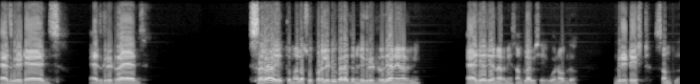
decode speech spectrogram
as great as as greater as. सरळ आहे तुम्हाला सुपरलेटिव्ह करायचं म्हणजे ग्रेटर दॅन येणार नाही. ॲज एज येणार नाही संपला विषय. वन ऑफ द ग्रेटेस्ट संपलं.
